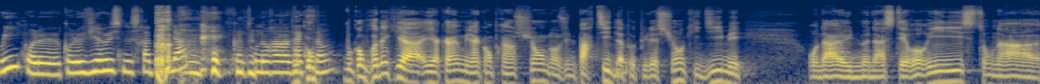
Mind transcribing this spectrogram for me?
Oui, quand le, quand le, virus ne sera plus là, quand on aura un vaccin. vous comprenez qu'il y, y, a quand même une incompréhension dans une partie de la population qui dit mais on a une menace terroriste, on a euh,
